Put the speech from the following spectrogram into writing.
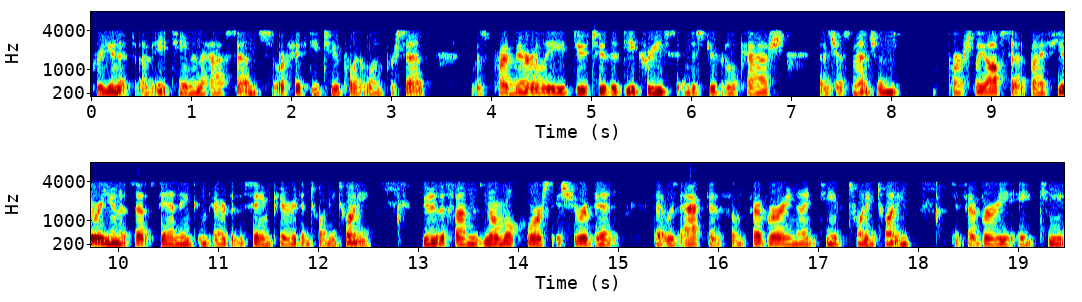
per unit of 18.5 cents or 52.1% was primarily due to the decrease in distributable cash, as just mentioned, partially offset by fewer units outstanding compared to the same period in 2020 due to the fund's normal course issuer bid that was active from February 19, 2020 to February 18,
